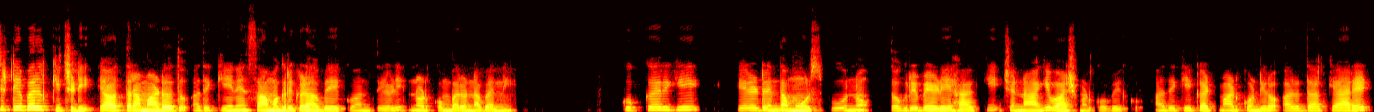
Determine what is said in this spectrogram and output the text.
ಸಿಂಪಲ್ ಕಿಚಡಿ ಯಾವ ಥರ ಮಾಡೋದು, ಅದಕ್ಕೆ ಏನೇನು ಸಾಮಗ್ರಿಗಳು ಬೇಕು ಅಂತೇಳಿ ನೋಡ್ಕೊಂಬರೋಣ ಬನ್ನಿ. ಕುಕ್ಕರಿಗೆ ಎರಡರಿಂದ ಮೂರು ಸ್ಪೂನು ತೊಗರಿಬೇಳೆ ಹಾಕಿ ಚೆನ್ನಾಗಿ ವಾಶ್ ಮಾಡ್ಕೋಬೇಕು. ಅದಕ್ಕೆ ಕಟ್ ಮಾಡ್ಕೊಂಡಿರೋ ಅರ್ಧ ಕ್ಯಾರೆಟ್,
